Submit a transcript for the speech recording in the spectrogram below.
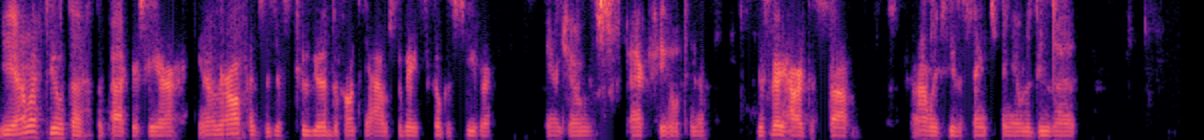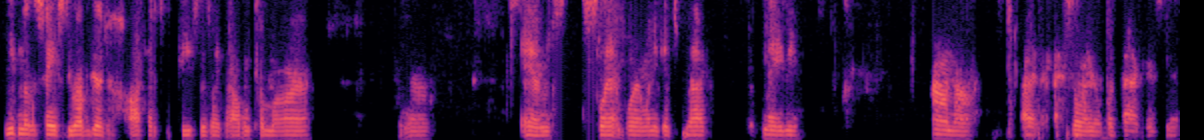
Yeah, I'm gonna have to go with the, the Packers here. You know, their offense is just too good. Davante Adams, the very skilled receiver. Aaron Jones, backfield, you know, it's very hard to stop. I always see the Saints being able to do that. Even though the Saints do have good offensive pieces like Alvin Kamara, you know, and Slant Boy when he gets back, maybe. I don't know. I, I still gotta go with the Packers, man.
